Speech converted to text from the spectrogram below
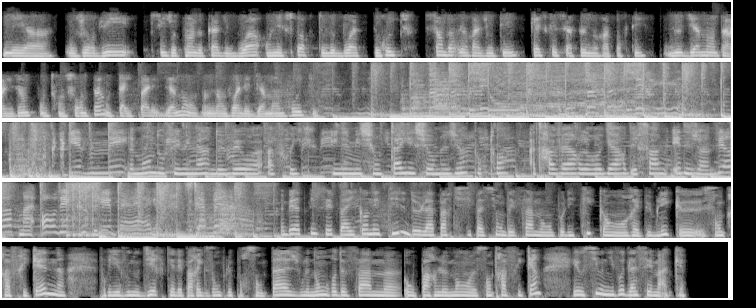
Mais euh, aujourd'hui, si je prends le cas du bois, on exporte le bois brut sans valeur ajoutée, qu'est-ce que ça peut nous rapporter? Le diamant, par exemple, on ne transforme pas, on ne taille pas les diamants, on envoie les diamants bruts. Le monde au féminin de VOA Afrique, une émission taillée sur mesure pour toi à travers le regard des femmes et des jeunes. Béatrice Epaille, qu'en est-il de la participation des femmes en politique en République euh, centrafricaine? Pourriez-vous nous dire quel est par exemple le pourcentage ou le nombre de femmes au Parlement euh, centrafricain et aussi au niveau de la CEMAC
